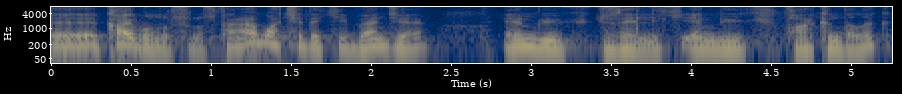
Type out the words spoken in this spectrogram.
e, kaybolursunuz. Fenerbahçe'deki bence en büyük güzellik, en büyük farkındalık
